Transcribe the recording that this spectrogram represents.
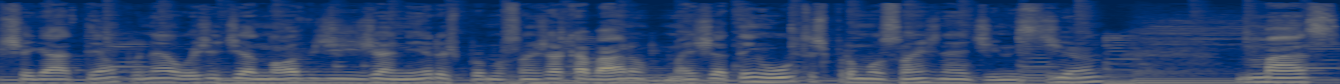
chegar a tempo, né? Hoje é dia 9 de janeiro, as promoções já acabaram, mas já tem outras promoções, né, de início de ano. Mas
